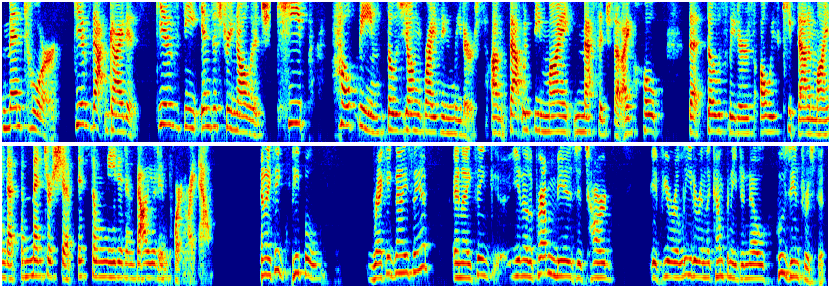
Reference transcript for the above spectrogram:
mentor, give that guidance, give the industry knowledge, keep helping those young rising leaders. Um, that would be my message that I hope that those leaders always keep that in mind that the mentorship is so needed and valued and important right now. And I think people recognize that. And I think, you know, the problem is it's hard if you're a leader in the company to know who's interested.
